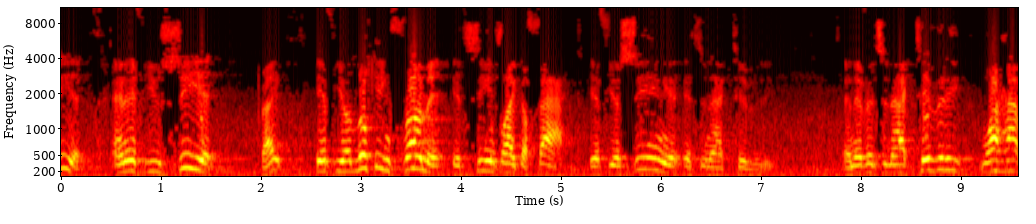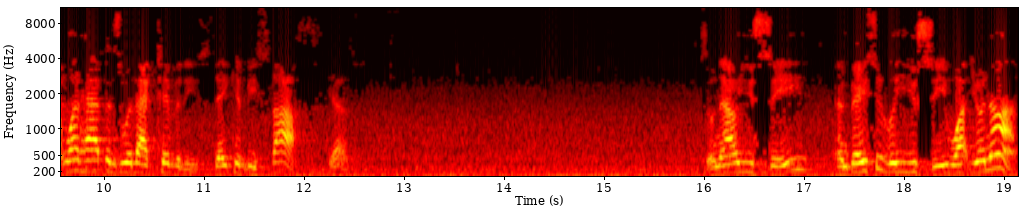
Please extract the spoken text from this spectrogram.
see it. And if you see it, right, if you're looking from it, it seems like a fact. If you're seeing it, it's an activity. And if it's an activity, what, ha- what happens with activities? They can be stopped, yes? So now you see, and basically you see what you're not.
